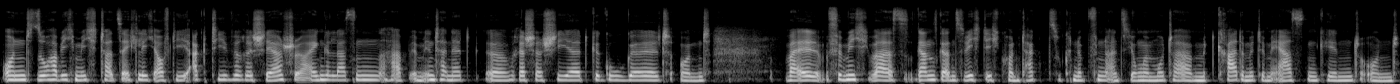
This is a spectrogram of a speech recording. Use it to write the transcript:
Und so habe ich mich tatsächlich auf die aktive Recherche eingelassen, habe im Internet äh, recherchiert, gegoogelt und weil für mich war es ganz, ganz wichtig, Kontakt zu knüpfen als junge Mutter, mit, gerade mit dem ersten Kind und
